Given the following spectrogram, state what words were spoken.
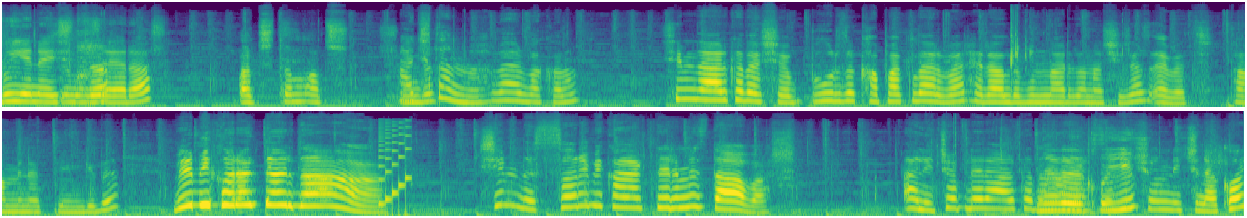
Bu yine işimize yarar. Açtım aç. Şimdi Açtın mı? Ver bakalım. Şimdi arkadaşlar burada kapaklar var. Herhalde bunlardan açacağız. Evet tahmin ettiğim gibi. Ve bir karakter daha. Şimdi sarı bir karakterimiz daha var. Ali çöpleri arkadan Nereye alırsın. koyayım? Şunun içine koy.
